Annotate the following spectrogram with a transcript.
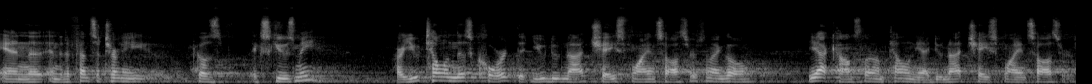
and, the, and the defense attorney goes, excuse me, are you telling this court that you do not chase flying saucers? And I go, yeah, counselor, I'm telling you, I do not chase flying saucers.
